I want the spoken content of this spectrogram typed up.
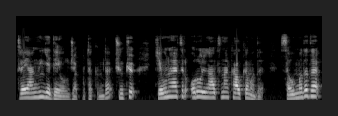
Trey Young'ın yedeği olacak bu takımda. Çünkü Kevin Huerter o rolün altından kalkamadı. Savunmada da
